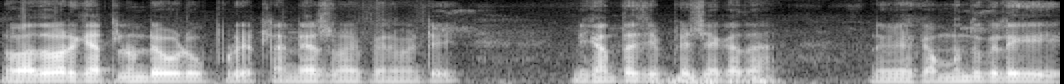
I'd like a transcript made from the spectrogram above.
నువ్వు అదివరకు ఎట్లుండేవాడు? ఇప్పుడు ఎట్లా నీరసం అయిపోయినవేంటి? నీకంతా చెప్పేసే కదా. నువ్వు ఇక ముందుకు లేగి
